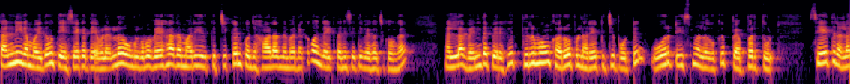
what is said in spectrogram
தண்ணி நம்ம எதுவும் தே சேர்க்க தேவையில்ல. இல்லை உங்களுக்கு ரொம்ப வேகாத மாதிரி இருக்குது சிக்கன் கொஞ்சம் ஹார்டாக இருந்த மாதிரினாக்கா கொஞ்சம் லைட் தண்ணி சேர்த்து வேக வச்சுக்கோங்க. நல்லா வெந்த பிறகு திரும்பவும் கருவேப்பில் நிறைய பிச்சு போட்டு ஒரு டீஸ்பூன் அளவுக்கு பெப்பர் தூள் சேர்த்து நல்லா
